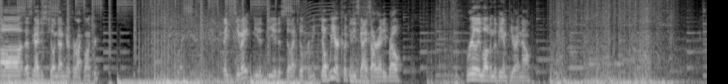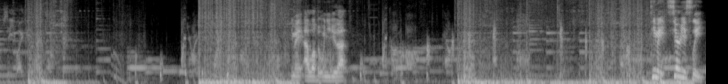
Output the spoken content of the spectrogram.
Uh, there's a guy just chilling down here with a rocket launcher. Thank you, teammate. Needed you to steal that kill for me. Yo, we are cooking these guys already, bro. Really loving the VMP right now. Teammate, I love it when you do that. Teammate, seriously.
